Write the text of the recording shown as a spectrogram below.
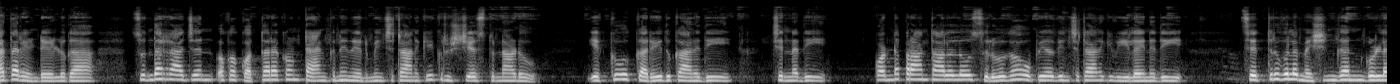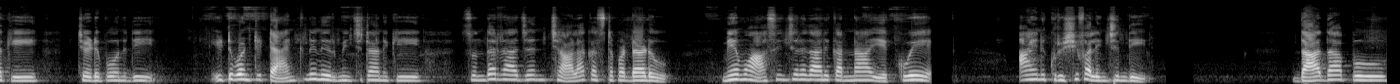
గత రెండేళ్ళుగా సుందర్రాజన్ ఒక కొత్త రకం ట్యాంక్ని నిర్మించడానికి కృషి చేస్తున్నాడు. ఎక్కువ ఖరీదు కానిది చిన్నది కొండ ప్రాంతాలలో సులువుగా ఉపయోగించడానికి వీలైనది శత్రువుల మెషిన్ గన్ గుళ్ళకి చెడిపోనిది. ఇటువంటి ట్యాంక్ని నిర్మించడానికి సుందర్రాజన్ చాలా కష్టపడ్డాడు. మేము ఆశించిన దానికన్నా ఎక్కువే. ఆయన కృషి ఫలించింది. దాదాపు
